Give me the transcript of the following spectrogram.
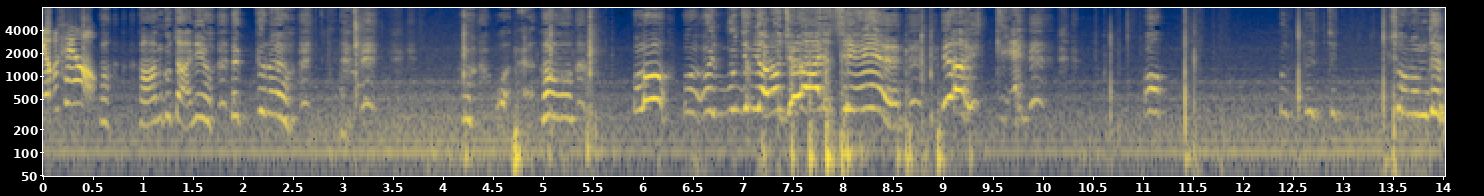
여보세요? 아, 아무것도 아니에요. 끊어요. 어, 어, 어, 어, 문좀 열어줘요, 아저씨! 야, 이, 어? 어, 저, 저놈들.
